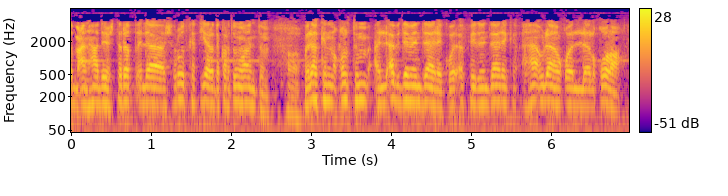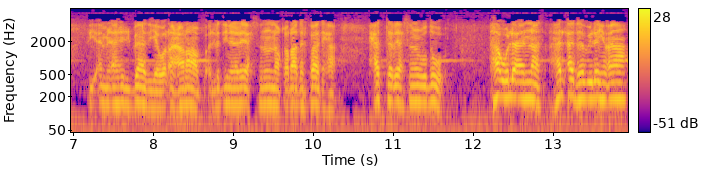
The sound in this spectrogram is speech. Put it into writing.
طبعا هذا يشترط إلى شروط كثيرة ذكرتموها أنتم. آه. ولكن قلتم الابدى من ذلك والأفيد من ذلك هؤلاء القرى في من أهل البادية والأعراب الذين لا يحسنون قراءة الفاتحة حتى لا يحسنون الوضوء. هؤلاء الناس هل أذهب إليهم أنا؟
